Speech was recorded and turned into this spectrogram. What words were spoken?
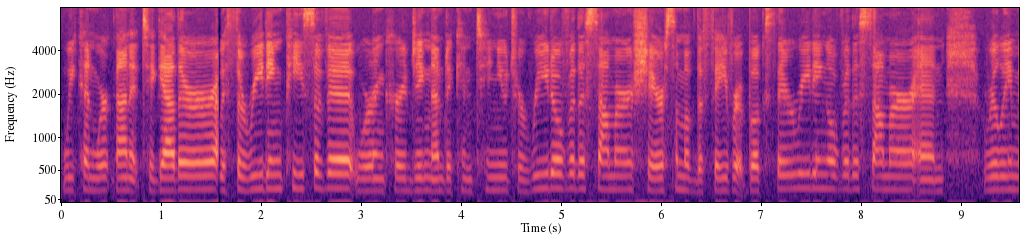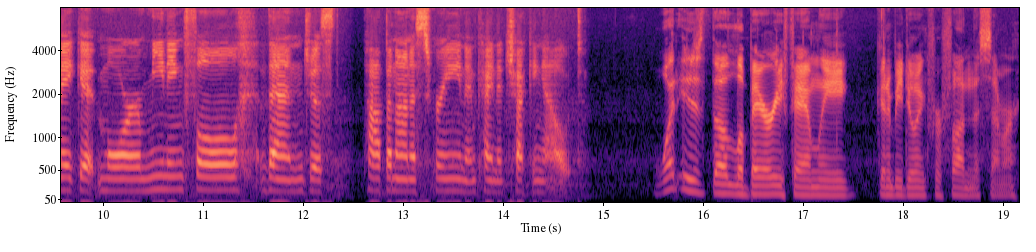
we can work on it together. With the reading piece of it we're encouraging them to continue to read over the summer summer, share some of the favorite books they're reading over the summer, and really make it more meaningful than just popping on a screen and kind of checking out. What is the LeBerry family going to be doing for fun this summer?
